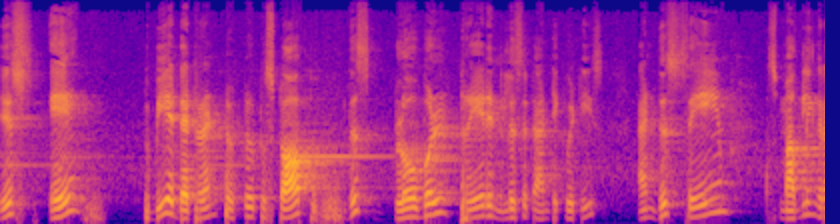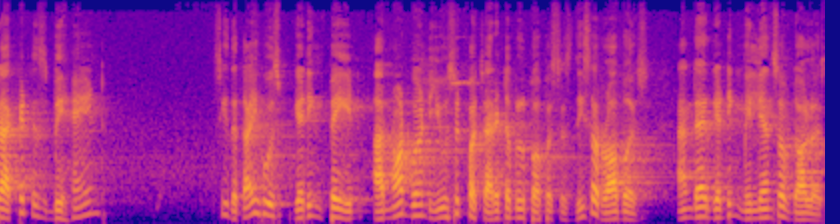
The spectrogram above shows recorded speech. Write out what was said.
is A, to be a deterrent, to, to, to stop this global trade in illicit antiquities, and this same smuggling racket is behind. See, the guy who is getting paid are not going to use it for charitable purposes. These are robbers, and they're getting millions of dollars.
